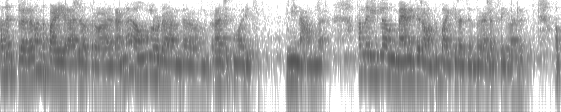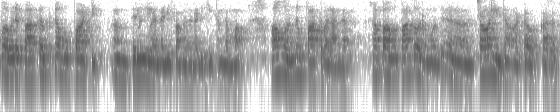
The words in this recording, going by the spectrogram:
அதன் பிரகாரம் அந்த பழைய ராஜா ஒருத்தர் வாழறாங்க. அவங்களோட அந்த ராஜகுமாரி மீன் அவங்க. அந்த வீட்டில் அவங்க மேனேஜராக வந்து பாக்கியராஜ் வந்து வேலை செய்வார். அப்போ அவரை பார்க்கறதுக்கு அவங்க பாட்டி தெலுங்கில் நடிப்பாங்க அந்த நடிகை அந்த அம்மா. அவங்க வந்து பார்க்க வராங்க. அப்போ அவங்க பார்க்க வரும்போது சார்லி தான் ஆட்டோக்காரர்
